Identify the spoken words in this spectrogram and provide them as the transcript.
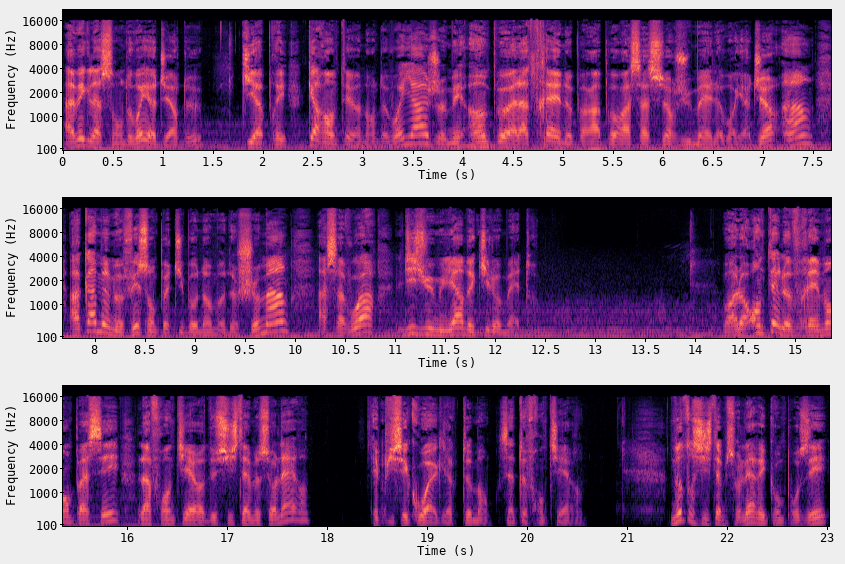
avec la sonde Voyager 2, qui après 41 ans de voyage, mais un peu à la traîne par rapport à sa sœur jumelle Voyager 1, a quand même fait son petit bonhomme de chemin, à savoir 18 milliards de kilomètres. Bon alors, ont-elles vraiment passé la frontière du système solaire? Et puis c'est quoi exactement cette frontière? Notre système solaire est composé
